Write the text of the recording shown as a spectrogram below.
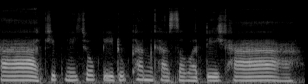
ค่ะ คลิปนี้โชคดีทุกท่านค่ะ สวัสดีค่ะ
